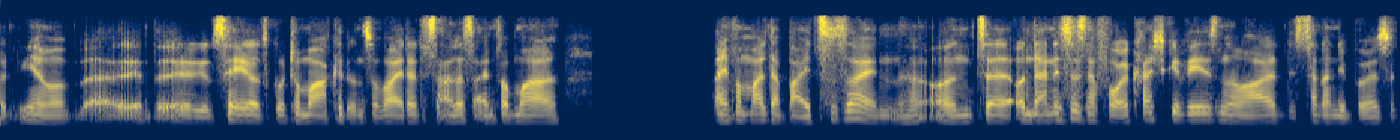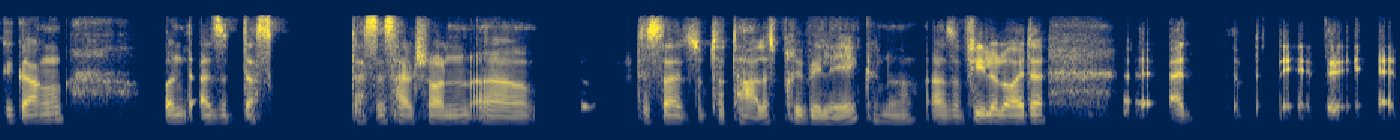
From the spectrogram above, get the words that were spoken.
äh you know, äh, Sales, Go-to-Market und so weiter, das alles einfach mal einfach mal dabei zu sein. Ne? Und, äh, und dann ist es erfolgreich gewesen, oder ist dann an die Börse gegangen. Und also das, das ist halt schon, äh, das ist halt so ein totales Privileg. Ne? Also viele Leute, äh, äh, äh,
